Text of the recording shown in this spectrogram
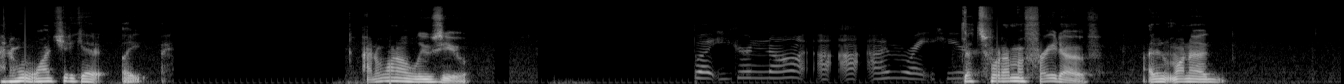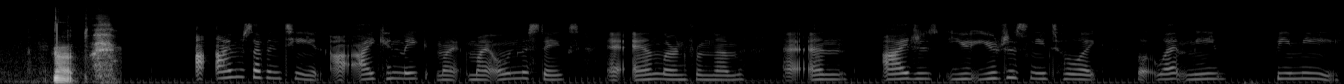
I don't want you to get like. I don't want to lose you. But you're not. I, I I'm right here. That's what I'm afraid of. I didn't want to. Uh, I'm 17. I, I can make my my own mistakes and, and learn from them. And I just you you just need to like let me be me,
